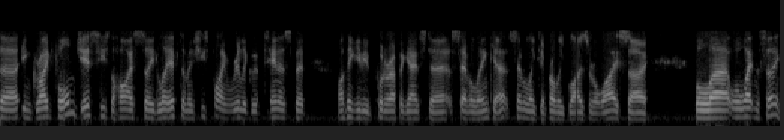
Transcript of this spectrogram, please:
uh, in great form. Jess, she's the highest seed left. I mean, she's playing really good tennis, but I think if you put her up against uh, Sabalenka, Sabalenka probably blows her away. So we'll uh, we'll wait and see.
